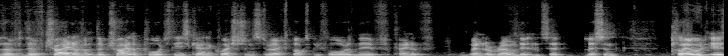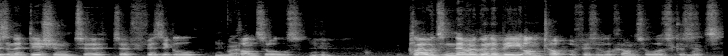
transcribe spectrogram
they've they've tried to they've tried to approach these kind of questions to Xbox before, and they've kind of went around it and said, "Listen, cloud is an addition to to physical Right. consoles. Mhm. Cloud's never going to be on top of physical consoles because it's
